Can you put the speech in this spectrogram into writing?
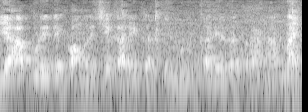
यापुढे ते काँग्रेसचे कार्यकर्ते म्हणून कार्यरत राहणार नाही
